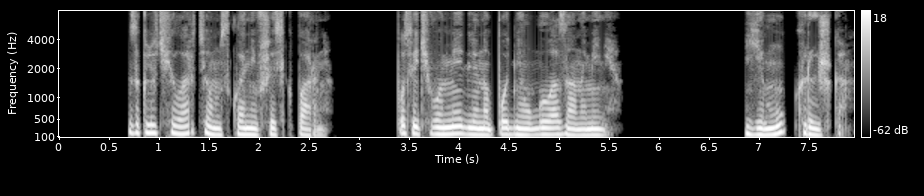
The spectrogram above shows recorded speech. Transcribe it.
— заключил Артём, склонившись к парню, после чего медленно поднял глаза на меня. Ему крышка.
